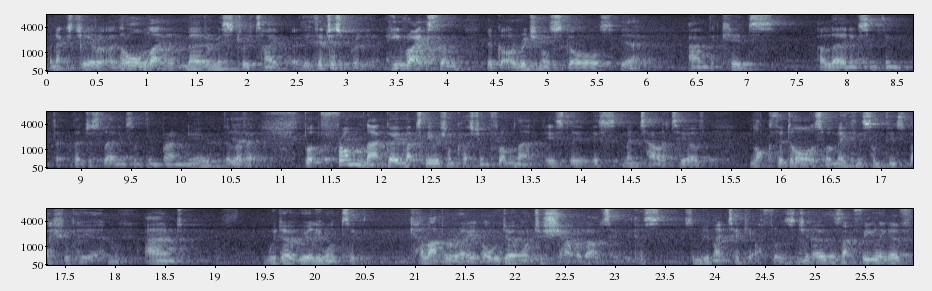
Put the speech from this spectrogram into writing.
The next year, and they're all like murder mystery type. They're just brilliant. He writes them. They've got original scores. Yeah. and the kids are learning something they're just learning something brand new. They love it. But from that going back to the original question from that is the, this mentality of lock the doors we're making something special here. Hmm. And we don't really want to collaborate or we don't want to shout about it because somebody might take it off us. Do you hmm. know there's that feeling of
